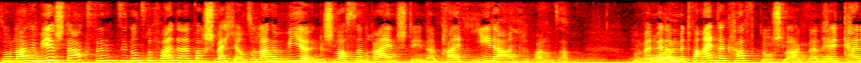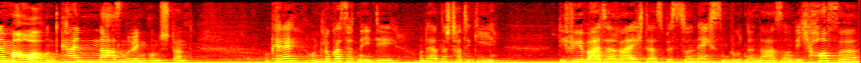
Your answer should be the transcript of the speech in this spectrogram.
Solange wir stark sind, sind unsere Feinde einfach schwächer. Und solange wir in geschlossenen Reihen stehen, dann prallt jeder Angriff an uns ab. Und wenn wir dann mit vereinter Kraft losschlagen, dann hält keine Mauer und kein Nasenring uns stand. Okay? Und Lukas hat eine Idee und er hat eine Strategie, die viel weiter reicht als bis zur nächsten blutenden Nase. Und ich hoffe,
